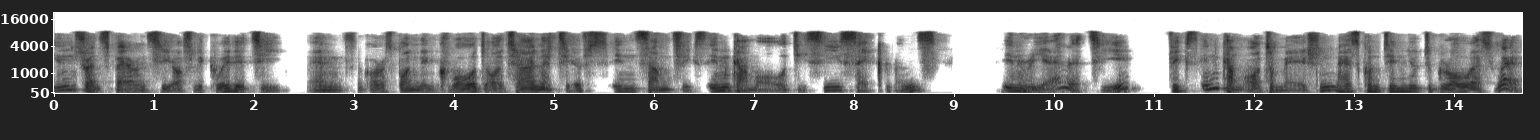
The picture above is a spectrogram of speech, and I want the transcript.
intransparency of liquidity and corresponding quote alternatives in some fixed income or OTC segments. In reality, fixed income automation has continued to grow as well.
